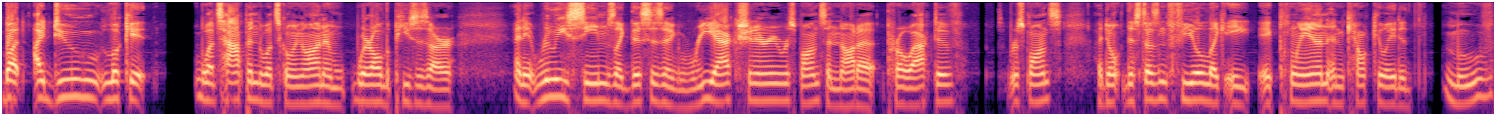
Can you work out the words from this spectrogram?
But I do look at what's happened, what's going on, and where all the pieces are. And it really seems like this is a reactionary response and not a proactive response. I don't. This doesn't feel like a, a plan and calculated move.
